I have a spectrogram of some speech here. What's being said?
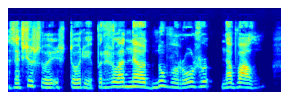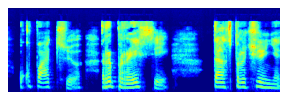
за всю свою історію пережила не одну ворожу навалу, окупацію, репресії та спричинення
